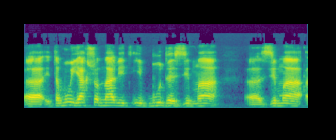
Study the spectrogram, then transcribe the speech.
Е, і тому, якщо навіть і буде зима. е, Зима е,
